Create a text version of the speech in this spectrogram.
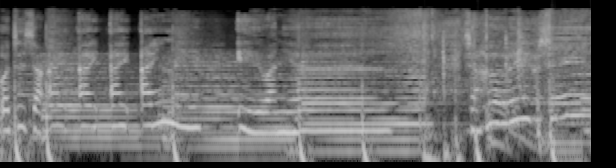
我只想爱爱爱爱你一万年，想和你呼吸。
